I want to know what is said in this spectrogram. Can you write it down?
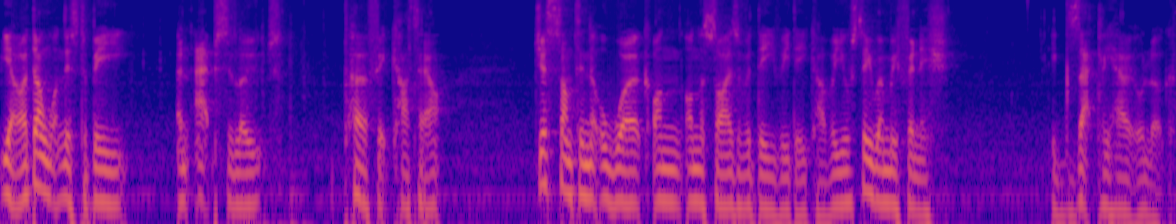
you know, I don't want this to be an absolute perfect cutout. Just something that will work on, on the size of a DVD cover. You'll see when we finish exactly how it will look.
